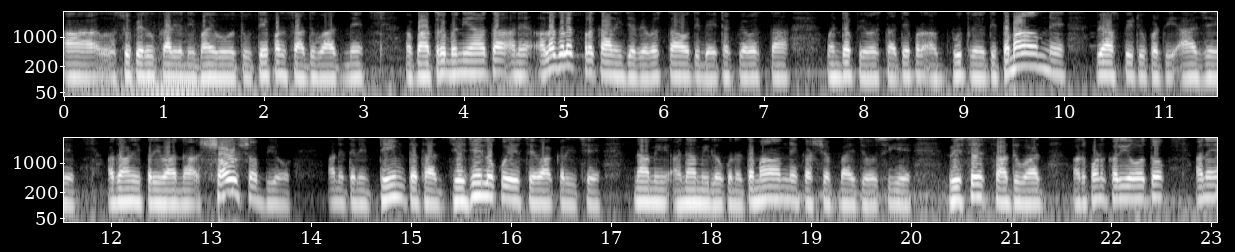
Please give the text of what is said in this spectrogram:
આ સુપેરું કાર્ય નિભાવ્યું હતું. તે પણ સાધુવાદને પાત્ર બન્યા હતા અને અલગ અલગ પ્રકારની જે વ્યવસ્થાઓ હતી બેઠક વ્યવસ્થા મંડપ વ્યવસ્થા તે પણ અદ્ભુત રહી હતી તમામને વ્યાસપીઠ ઉપરથી આજે અદાણી પરિવારના સૌ સભ્યો અને તેની ટીમ તથા જે જે લોકોએ સેવા કરી છે, નામી, અનામી લોકોને તમામને કશ્યપભાઈ જોશીએ વિશેષ સાધુવાદ અર્પણ કર્યો હતો અને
